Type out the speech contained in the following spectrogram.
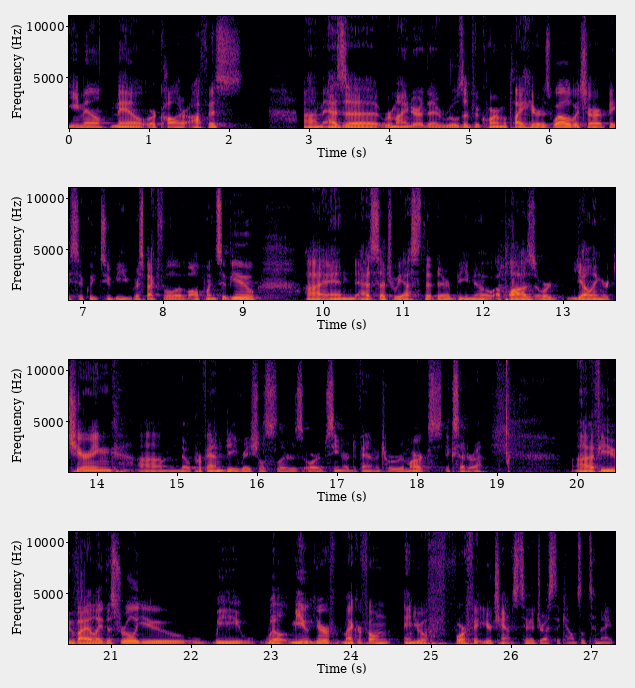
email, mail, or call our office. Um, as a reminder, the rules of decorum apply here as well, which are basically to be respectful of all points of view. Uh, and as such, we ask that there be no applause or yelling or cheering, um, no profanity, racial slurs, or obscene or defamatory remarks, etc. Uh, if you violate this rule, you we will mute your microphone and you will forfeit your chance to address the council tonight.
